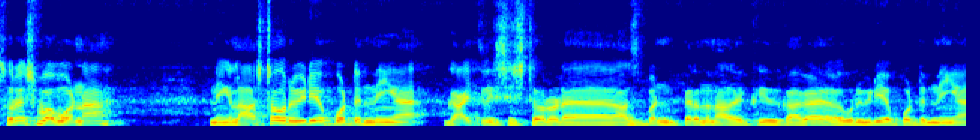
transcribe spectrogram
சுரேஷ் பாபு அண்ணா நீங்கள் லாஸ்ட்டாக ஒரு வீடியோ போட்டிருந்தீங்க. காயத்ரி சிஸ்டரோட ஹஸ்பண்ட் பிறந்தநாளுக்கு இதுக்காக ஒரு வீடியோ போட்டிருந்தீங்க.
